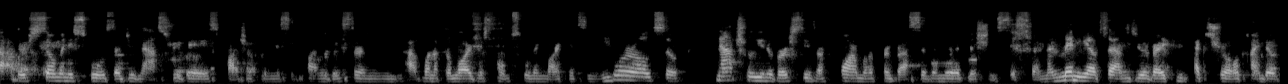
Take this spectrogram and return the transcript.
Uh, there's so many schools that do mastery based, project based, and finally based learning. You have one of the largest homeschooling markets in the world. So, natural universities are far more progressive in their admission system, and many of them do a very contextual kind of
